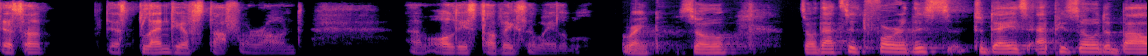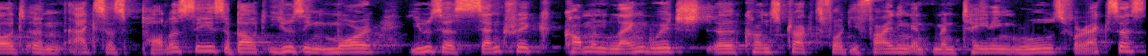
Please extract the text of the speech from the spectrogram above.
there's a there's plenty of stuff around um, all these topics available. Right. So so that's it for this today's episode about um, access policies, about using more user-centric common language uh, constructs for defining and maintaining rules for access.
